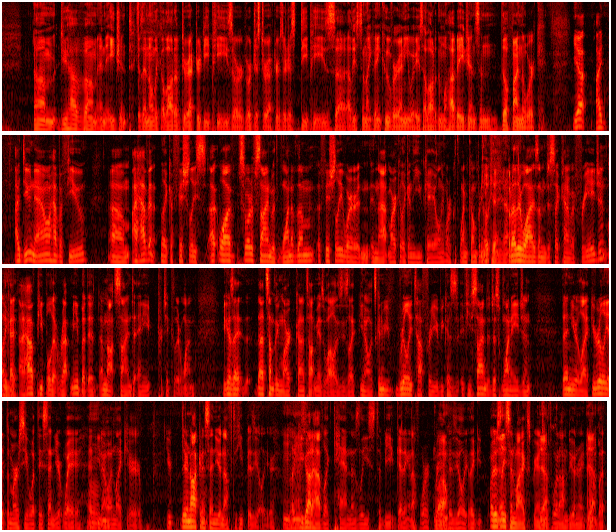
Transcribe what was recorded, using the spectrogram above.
um do you have um an agent because I know like a lot of director DPs or or just directors or just DPs uh, at least in like Vancouver anyways a lot of them will have agents and they'll find the work. Yeah, I I do now have a few. Um, I haven't like officially. s I well, I've sort of signed with one of them officially. Where in, in that market, like in the UK, I only work with one company. Okay, yeah. But otherwise, I'm just like kind of a free agent. Like Mhm. I, I have people that rep me, but it, I'm not signed to any particular one. Because I that's something Mark kind of taught me as well. Is he's like, you know, it's going to be really tough for you because if you sign to just one agent, then you're like you're really at the mercy of what they send your way, and, you know, Mhm. and like you're you're they're not going to send you enough to keep busy all year. Like Mhm. you got to have like ten at least to be getting enough work. Where Wow. you're busy all year. like, or at Yeah. least in my experience Yeah. with what I'm doing right now. Yeah. But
